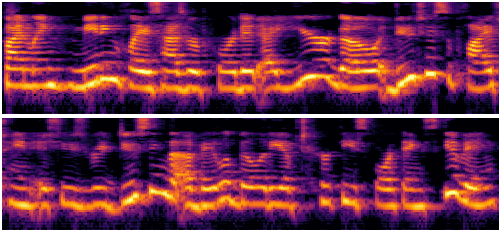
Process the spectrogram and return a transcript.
Finally, Meatingplace has reported a year ago, due to supply chain issues reducing the availability of turkeys for Thanksgiving,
